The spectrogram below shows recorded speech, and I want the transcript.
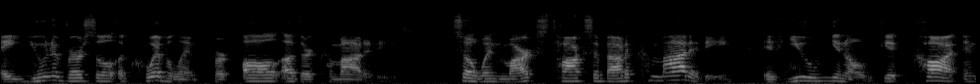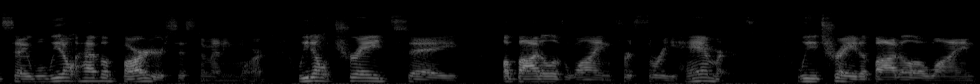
a universal equivalent for all other commodities. So when Marx talks about a commodity, if you, you know, get caught and say, well, we don't have a barter system anymore, we don't trade, say, a bottle of wine for three hammers. We trade a bottle of wine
